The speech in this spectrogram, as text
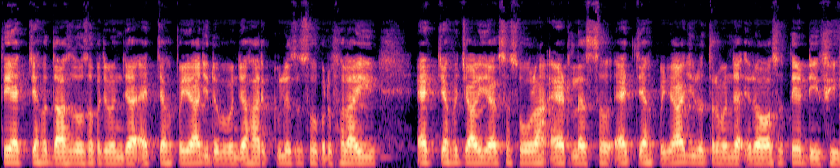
ਤੇ HF 10 255 HF 50 052 Hercules, super fly HF 40 116 Atlas HF 50 053 Eros ਤੇ ਡੀਫੀ।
